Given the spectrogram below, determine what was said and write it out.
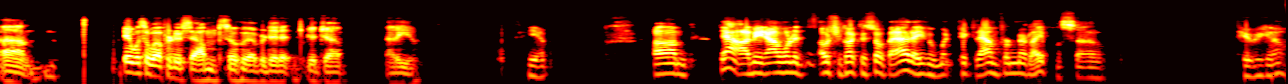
Um, it was a well produced album, so whoever did it, good job out of you. Yep. Um, yeah, I mean, I wanted Ocean Collective so bad, I even went and picked it out from their label. So here we go.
